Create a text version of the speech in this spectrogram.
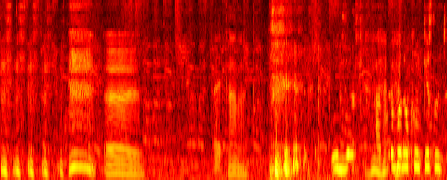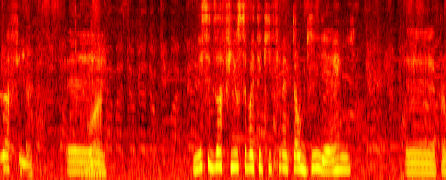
É. Caraca. O desafio- Agora eu vou dar o contexto do desafio. É, Boa. Nesse desafio você vai ter que enfrentar o Guilherme é, para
